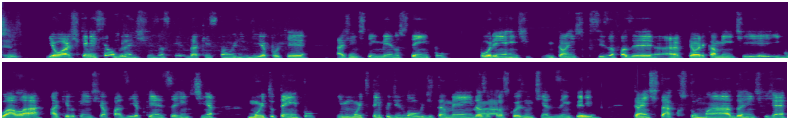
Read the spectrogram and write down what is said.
Sim. E eu acho que esse é o grande X da questão hoje em dia, porque a gente tem menos tempo, porém a gente, então a gente precisa fazer, eh, teoricamente, igualar aquilo que a gente já fazia, porque antes a gente tinha muito tempo e muito tempo de load também das ah. outras coisas, não tinha desempenho. Então a gente está acostumado, a gente que já,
